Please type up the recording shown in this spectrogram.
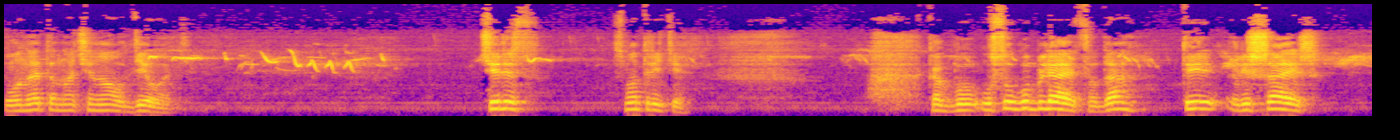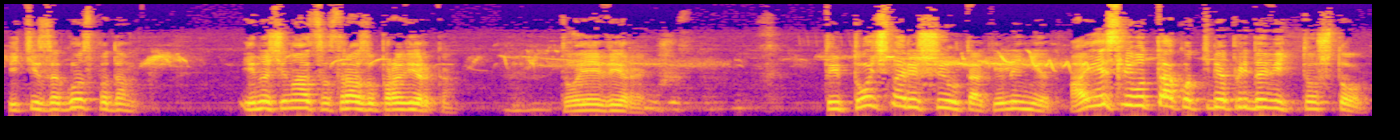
Он это начинал делать. Через, смотрите, как бы усугубляется, да? Ты решаешь идти за Господом, и начинается сразу проверка твоей веры. Ты точно решил так или нет? А если вот так вот тебя придавить, то что?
